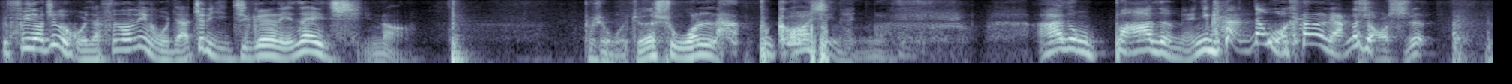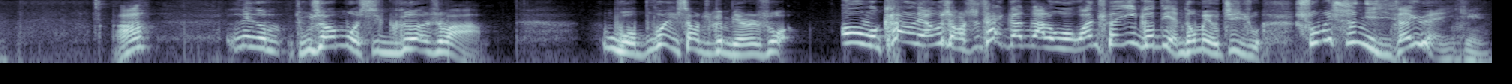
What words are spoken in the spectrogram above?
飞到这个国家，飞到那个国家，这里几个人连在一起，你知道不是，我觉得是我懒，不高兴啊，你们。I don't bother me，你看，但我看了两个小时，啊，那个毒枭墨西哥是吧？我不会上去跟别人说，哦，我看了两个小时，太尴尬了，我完全一个点都没有记住，说明是你的原因，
